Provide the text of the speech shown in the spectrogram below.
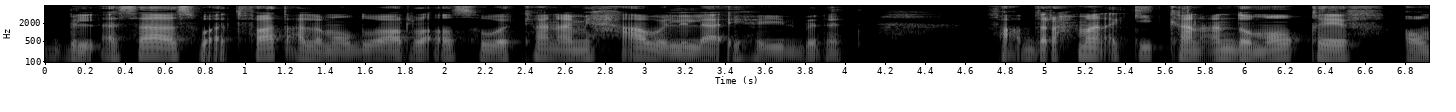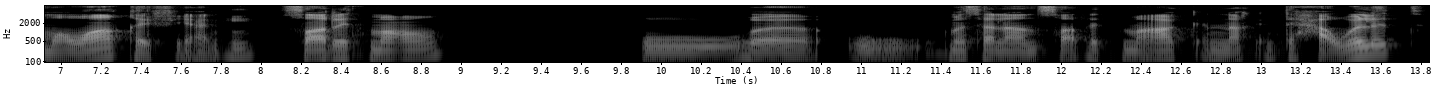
بالأساس وقت فات على موضوع الرقص هو كان عم يحاول يلاقي هي البنت. فعبد الرحمن أكيد كان عنده موقف أو مواقف يعني صارت معه. و... ومثلا صارت معك إنك أنت حاولت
